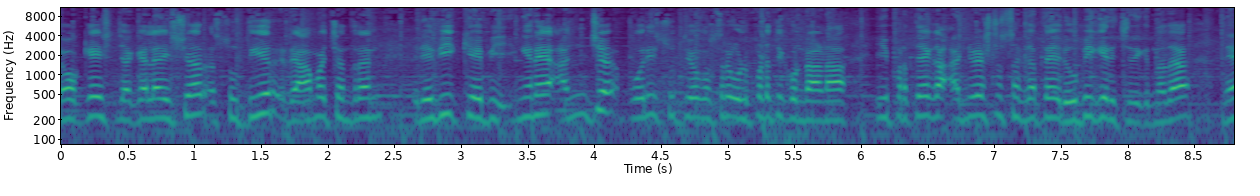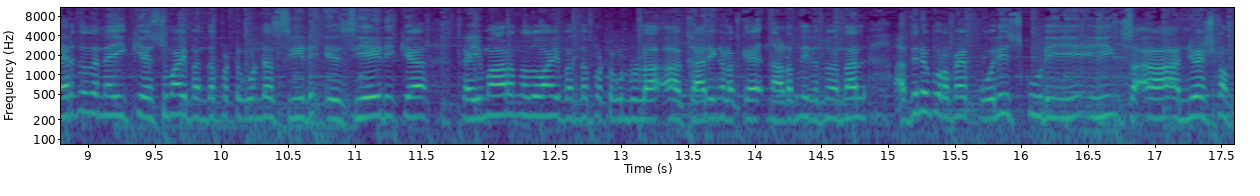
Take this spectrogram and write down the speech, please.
ലോകേഷ് ജഗലേശ്വർ സുധീർ രാമചന്ദ്രൻ രവി കെ ബി ഇങ്ങനെ അഞ്ച് പോലീസ് ഉദ്യോഗസ്ഥരെ ഉൾപ്പെടുത്തിക്കൊണ്ടാണ് ഈ പ്രത്യേക അന്വേഷണ സംഘത്തെ രൂപീകരിച്ചിരിക്കുന്നത്. നേരത്തെ തന്നെ ഈ കേസുമായി ബന്ധപ്പെട്ടുകൊണ്ട് സി സി ഐ ഡിക്ക് കൈമാറുന്നതുമായി ബന്ധപ്പെട്ടുകൊണ്ടുള്ള കാര്യങ്ങളൊക്കെ നടന്നിരുന്നു. എന്നാൽ അതിനു പുറമെ പോലീസ് കൂടി ഈ അന്വേഷണം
